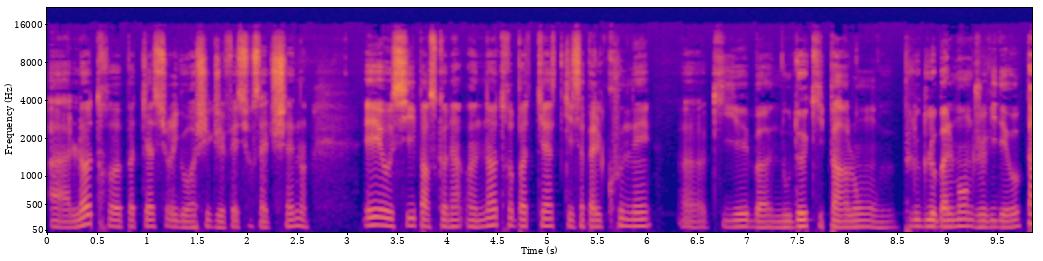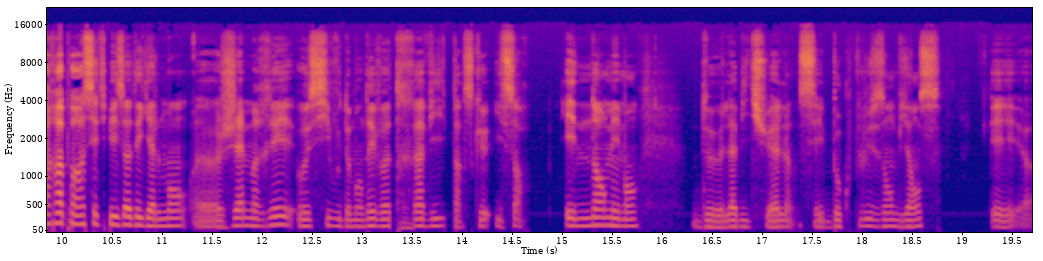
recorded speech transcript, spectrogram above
à, l'autre podcast sur Igorashi que j'ai fait sur cette chaîne. Et aussi parce qu'on a un autre podcast qui s'appelle Kune, euh, qui est bah, nous deux qui parlons euh, plus globalement de jeux vidéo. Par rapport à cet épisode également, euh, j'aimerais aussi vous demander votre avis parce qu'il sort énormément de l'habituel. C'est beaucoup plus ambiance. Et euh,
